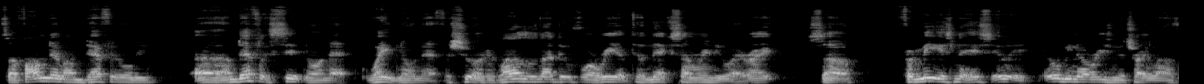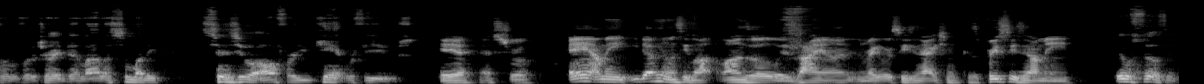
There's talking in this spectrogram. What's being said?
So if I'm them, I'm definitely, uh, I'm definitely sitting on that, waiting on that for sure. Because Lonzo's not due for a re-up till next summer anyway, right? So for me, it's, it's it, it will be no reason to trade Lonzo before the trade deadline unless somebody sends you an offer you can't refuse. Yeah, that's true. And I mean, you definitely want to see Lonzo with Zion in regular season action because preseason, I mean, it was filthy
